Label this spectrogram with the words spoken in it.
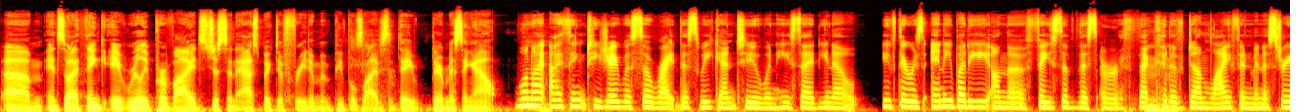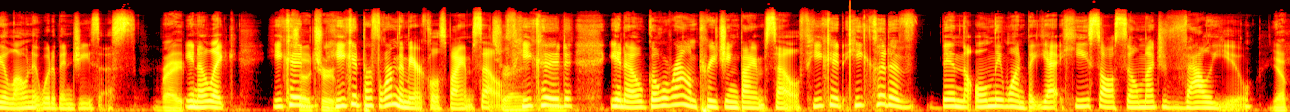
um, and so I think it really provides just an aspect of freedom in people's lives that they they're missing out. Well, and I, I think TJ was so right this weekend too when he said, you know, if there was anybody on the face of this earth that Mm-hmm. could have done life and ministry alone, it would have been Jesus. Right. You know, like he could So he could perform the miracles by himself. Right. He could, you know, go around preaching by himself. He could he could have been the only one, but yet he saw so much value Yep.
